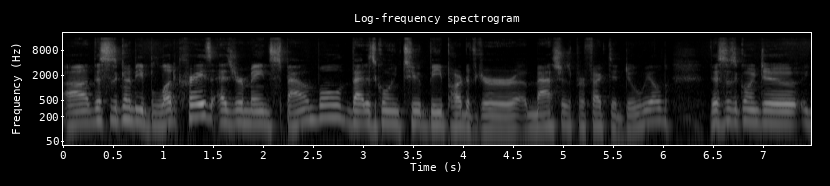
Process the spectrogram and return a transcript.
Uh, this is going to be Blood Craze as your main spammable. That is going to be part of your Master's Perfected Dual Wield. This is going to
